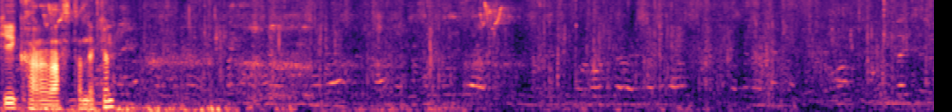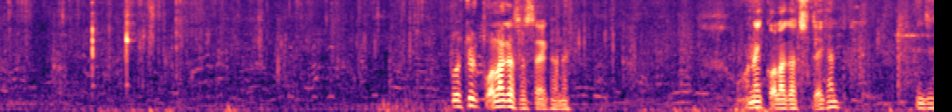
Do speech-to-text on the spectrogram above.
কি খারাপ রাস্তা দেখেন। প্রচুর কলা গাছ আছে এখানে। অনেক কলা গাছ, দেখেন। এই যে।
